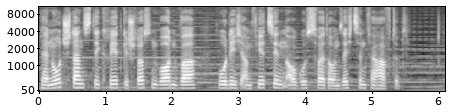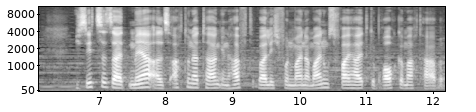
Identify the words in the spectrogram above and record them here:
per Notstandsdekret geschlossen worden war, wurde ich am 14. August 2016 verhaftet. Ich sitze seit mehr als 800 Tagen in Haft, weil ich von meiner Meinungsfreiheit Gebrauch gemacht habe.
